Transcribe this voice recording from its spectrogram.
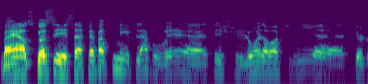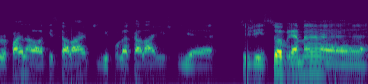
Ben, en tout cas, ça fait partie de mes plans pour vrai. Euh, je suis loin d'avoir fini euh, ce que je veux faire dans le hockey scolaire puis pour le collège. Euh, j'ai ça vraiment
